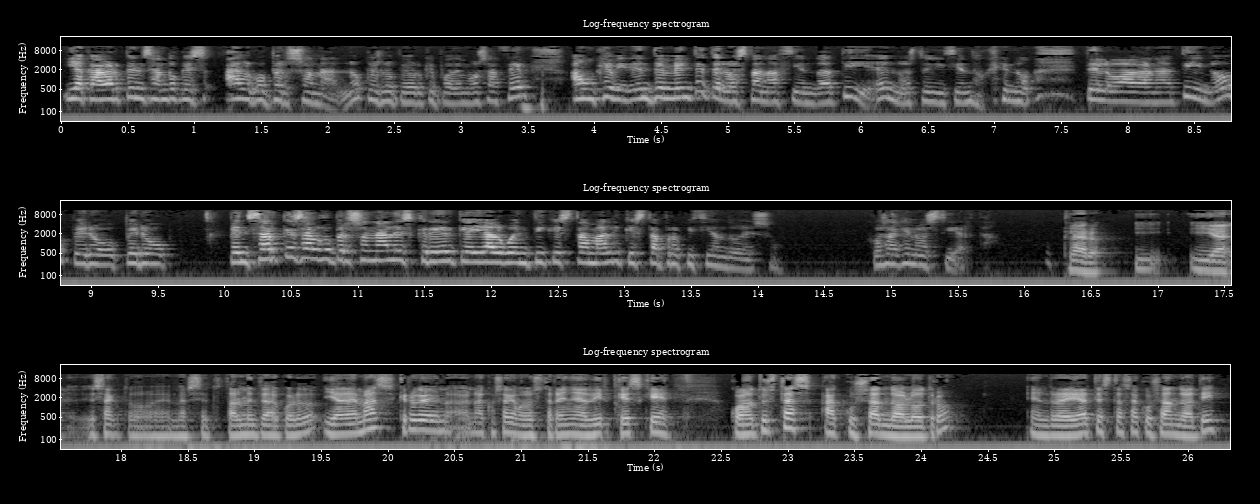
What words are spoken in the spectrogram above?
y acabar pensando que es algo personal, ¿no? Que es lo peor que podemos hacer, aunque evidentemente te lo están haciendo a ti, ¿eh? No estoy diciendo que no te lo hagan a ti, ¿no? Pero, pero pensar que es algo personal es creer que hay algo en ti que está mal y que está propiciando eso, cosa que no es cierta. Claro, y, y, exacto, eh, Merced, totalmente de acuerdo. Y además, creo que hay una, una cosa que me gustaría añadir, que es que cuando tú estás acusando al otro, en realidad te estás acusando a ti.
